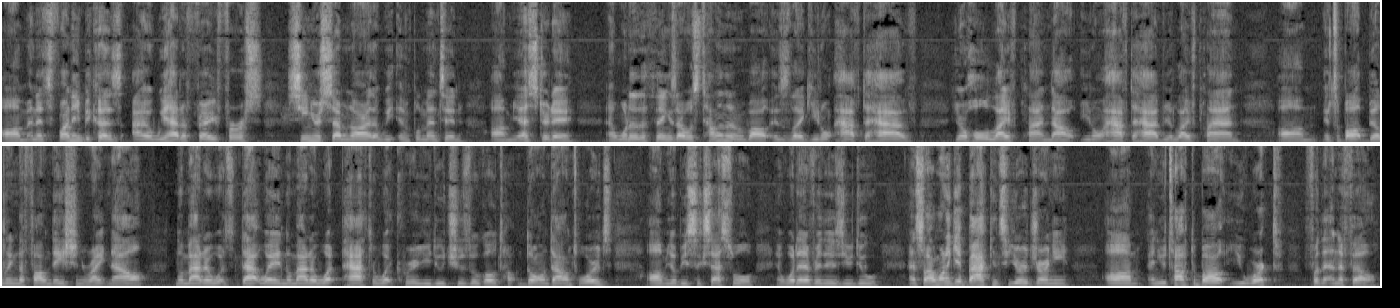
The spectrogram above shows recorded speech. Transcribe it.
Um, and it's funny because I, we had a very first senior seminar that we implemented um, yesterday, and one of the things I was telling them about is like you don't have to have your whole life planned out. You don't have to have your life plan. Um, it's about building the foundation right now. No matter what's that way, no matter what path or what career you do choose to go t- down down towards, um, you'll be successful in whatever it is you do. And so I want to get back into your journey. Um, and you talked about you worked for the NFL,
